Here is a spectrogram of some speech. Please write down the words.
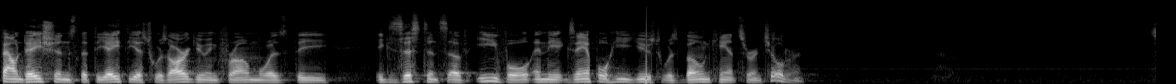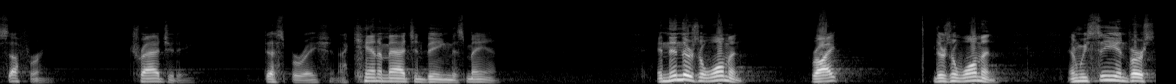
foundations that the atheist was arguing from was the existence of evil, and the example he used was bone cancer in children. Suffering, tragedy, desperation. I can't imagine being this man. And then there's a woman, right? There's a woman. And we see in verse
